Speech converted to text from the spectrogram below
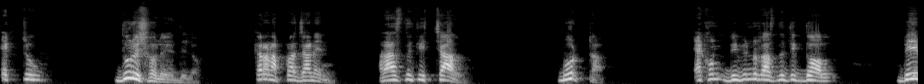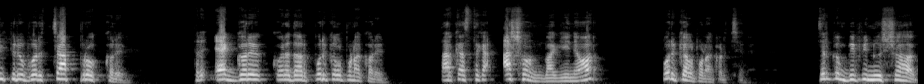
একটু দূরে সরিয়ে দিল। কারণ আপনারা জানেন, রাজনীতির চাল, ভোটটা, এখন বিভিন্ন রাজনৈতিক দল বিএনপির উপরে চাপ প্রয়োগ করে, তারা এক ঘরে করে দেওয়ার পরিকল্পনা করে। তার কাছ থেকে আসন বাগিয়ে নেওয়ার পরিকল্পনা করছে। যেরকম বিপিন উৎসাহক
